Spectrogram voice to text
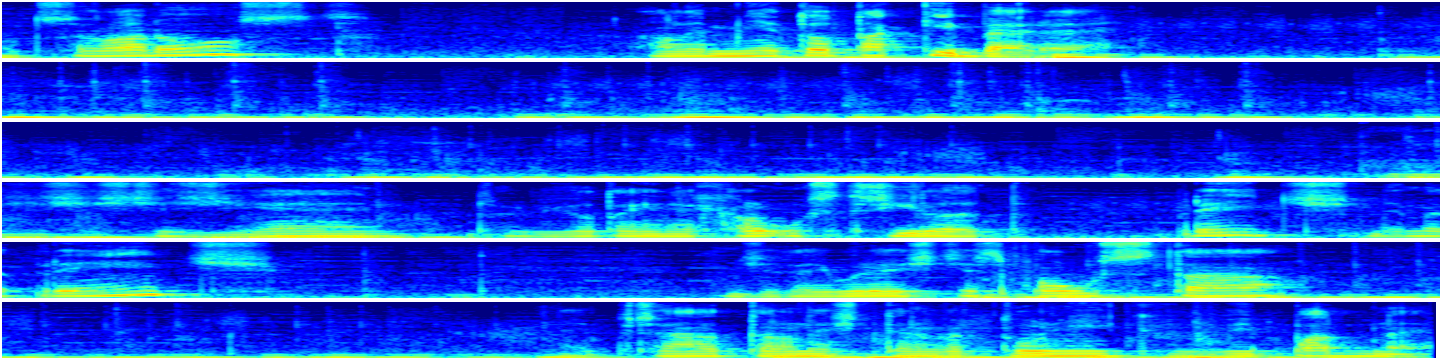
Docela dost. Ale mě to taky bere. Ustřílet. Pryč, jdeme pryč. Takže tady bude ještě spousta nepřátel, než ten vrtulník vypadne.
